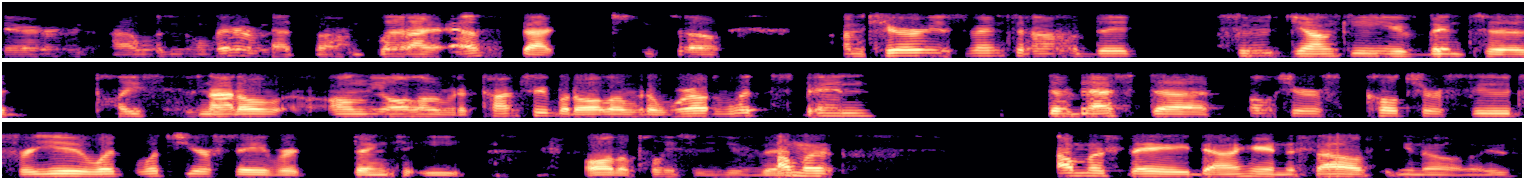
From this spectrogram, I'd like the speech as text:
there. I wasn't aware of that, so I'm glad I asked that question. So I'm curious, Vyncint. I'm a big food junkie. You've been to places not only all over the country but all over the world. What's been the best uh, culture culture food for you? What what's your favorite thing to eat? All the places you've been. I'm a I'm gonna stay down here in the south. You know, it's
